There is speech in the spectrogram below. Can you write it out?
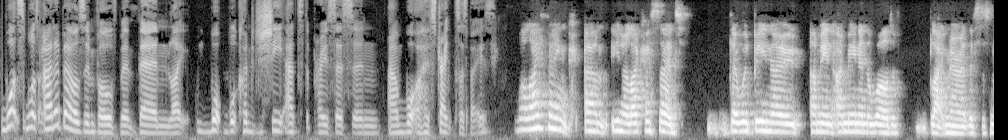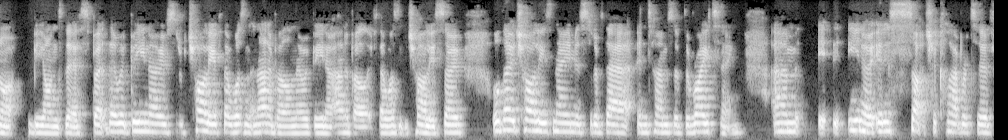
What's what's Annabel's involvement then? Like, what what kind of does she add to the process, and and what are her strengths? I suppose. Well, I think um, you know, like I said, there would be no i mean i mean in the world of black mirror this is not beyond this but there would be no sort of charlie if there wasn't an annabel and there would be no annabel if there wasn't charlie. So although charlie's name is sort of there in terms of the writing um, it, you know it is such a collaborative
